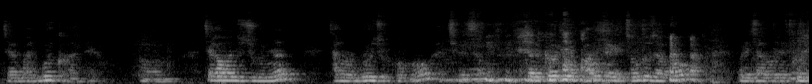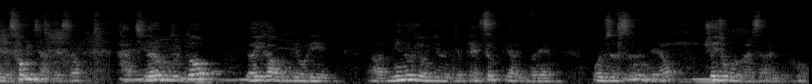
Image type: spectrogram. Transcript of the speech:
제가 많이 울 것 같아요. 어, 제가 먼저 죽으면 장로를 물어줄 거고 같이 그래서 저는 거리의 광장의 전도자고 우리 장로님 거리의 성자 그래서 같이 여러분들도 여기 가운데 우리 어, 민우 경제는 이제 백석대학 이번에 원서 쓰는데요. 최종으로 갈 사람이고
